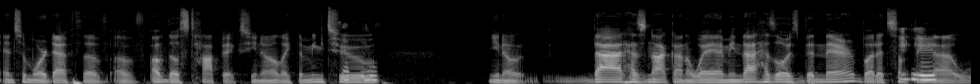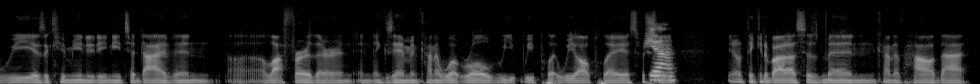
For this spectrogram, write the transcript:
into more depth of of of those topics. You know, like the Me Too. You know, that has not gone away. I mean, that has always been there, but it's something Mhm. that we as a community need to dive in uh, a lot further and, and examine kind of what role we we play we all play, especially Yeah. you know thinking about us as men, kind of how that.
